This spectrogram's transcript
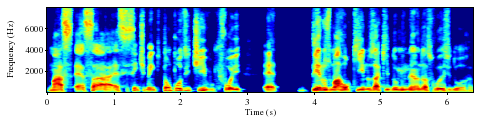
mas essa, esse sentimento tão positivo que foi é, ter os marroquinos aqui dominando as ruas de Doha.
